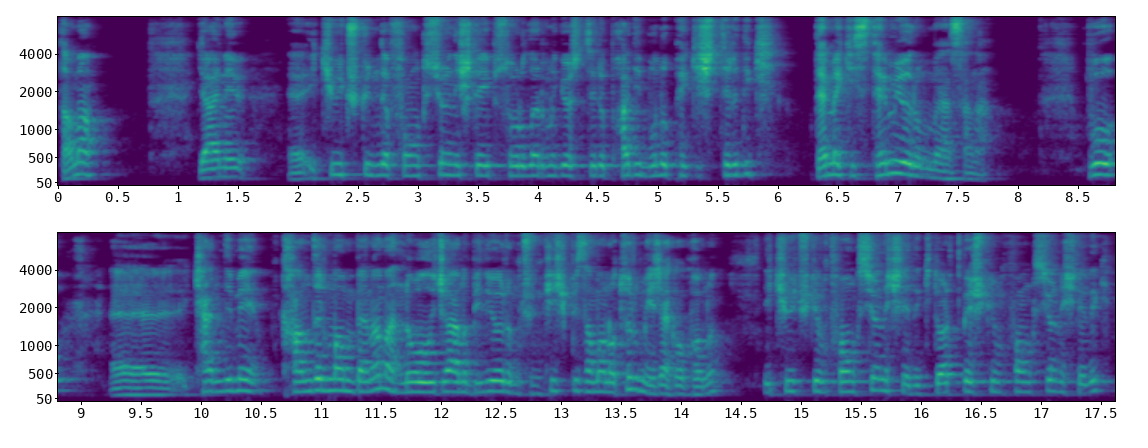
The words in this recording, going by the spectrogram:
Tamam. Yani 2-3 e, günde fonksiyon işleyip sorularını gösterip hadi bunu pekiştirdik demek istemiyorum ben sana. Bu e, kendimi kandırmam ben ama ne olacağını biliyorum çünkü hiçbir zaman oturmayacak o konu. 2-3 gün fonksiyon işledik 4-5 gün fonksiyon işledik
